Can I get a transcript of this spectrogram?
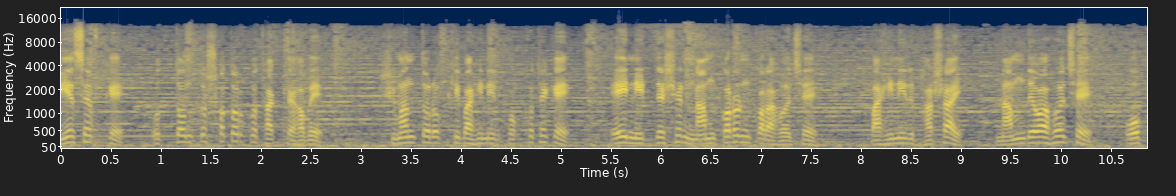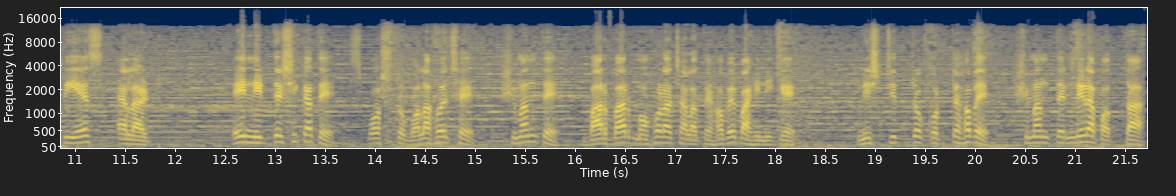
বিএসএফকে অত্যন্ত সতর্ক থাকতে হবে। সীমান্তরক্ষী বাহিনীর পক্ষ থেকে এই নির্দেশের নামকরণ করা হয়েছে। বাহিনীর ভাষায় নাম দেওয়া হয়েছে, ওপিএস অ্যালার্ট। এই নির্দেশিকাতে স্পষ্ট বলা হয়েছে সীমান্তে বারবার মহড়া চালাতে হবে বাহিনীকে। নিশ্চিদ্র করতে হবে সীমান্তের নিরাপত্তা।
